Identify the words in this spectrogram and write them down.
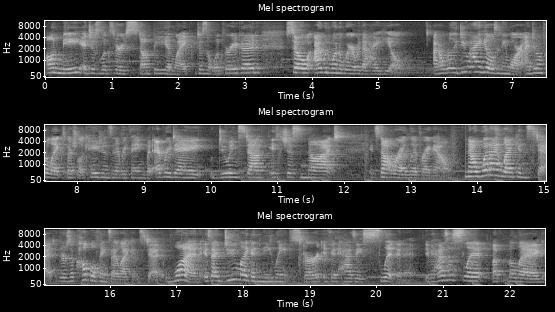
on me, it just looks very stumpy and like doesn't look very good. So I would wanna wear it with a high heel. I don't really do high heels anymore. I do them for like special occasions and everything, but every day doing stuff, it's just not, it's not where I live right now. Now what I like instead, there's a couple things I like instead. One is I do like a knee length skirt if it has a slit in it. If it has a slit up my leg,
